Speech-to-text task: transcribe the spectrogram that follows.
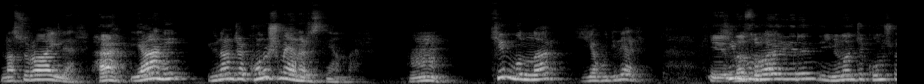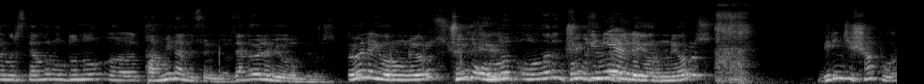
Nasurailer. Heh. Yani Yunanca konuşmayan Hristiyanlar. Hmm. Kim bunlar? Yahudiler. Ee, Kim Nasranilerin Yunanca konuşmayan Hristiyanlar olduğunu e, tahminen mi söylüyoruz? Yani öyle mi yorumluyoruz? Öyle yorumluyoruz. Çünkü, Çünkü, onlar, onların çok çünkü niye öyle yorumluyoruz? Birinci Şapur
